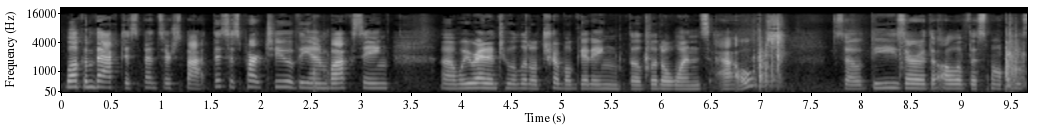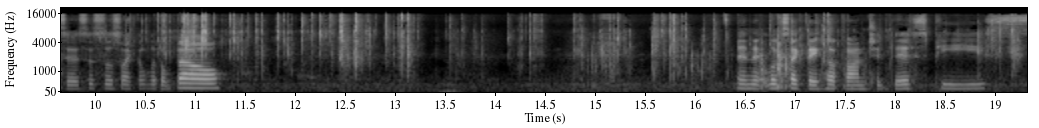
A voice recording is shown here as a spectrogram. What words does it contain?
Welcome back to Spencer's Spot. This is part two of the unboxing. Uh, we ran into a little trouble getting the little ones out. So these are the, all of the small pieces. This is like a little bell. And it looks like they hook onto this piece.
